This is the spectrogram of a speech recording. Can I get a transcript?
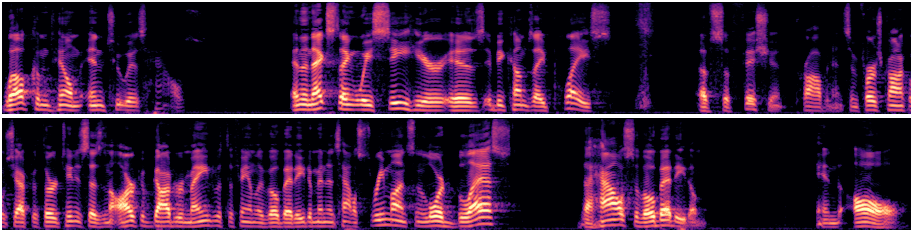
welcomed him into his house. And the next thing we see here is it becomes a place of sufficient providence. In 1 Chronicles chapter 13, it says, And the ark of God remained with the family of Obed Edom in his house three months, and the Lord blessed the house of Obed Edom and all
